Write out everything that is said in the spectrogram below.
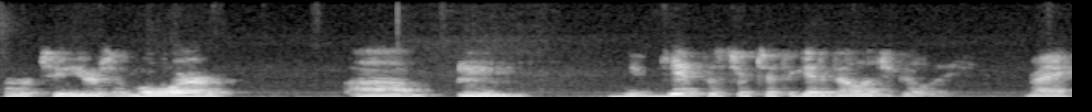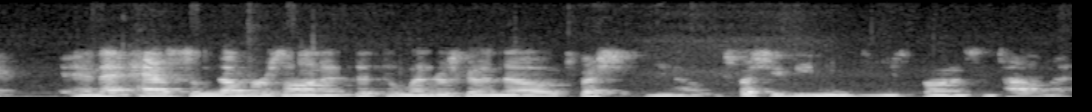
for two years or more, um, you get the certificate of eligibility, right? And that has some numbers on it that the lender's going to know, especially you know, especially if you need to use bonus entitlement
